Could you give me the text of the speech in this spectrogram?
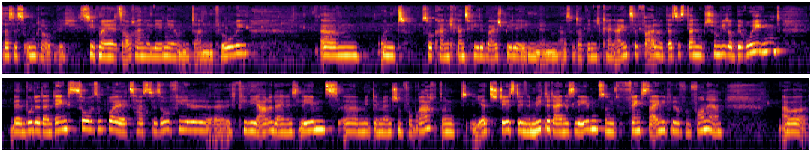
Das ist unglaublich. Das sieht man jetzt auch an Helene und an Flori. Ähm, und so kann ich ganz viele Beispiele eben nennen. Also da bin ich kein Einzelfall. Und das ist dann schon wieder beruhigend, wenn du dann denkst, so super, jetzt hast du so viel, äh, viele Jahre deines Lebens äh, mit den Menschen verbracht und jetzt stehst du in der Mitte deines Lebens und fängst da eigentlich wieder von vorne an. Aber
